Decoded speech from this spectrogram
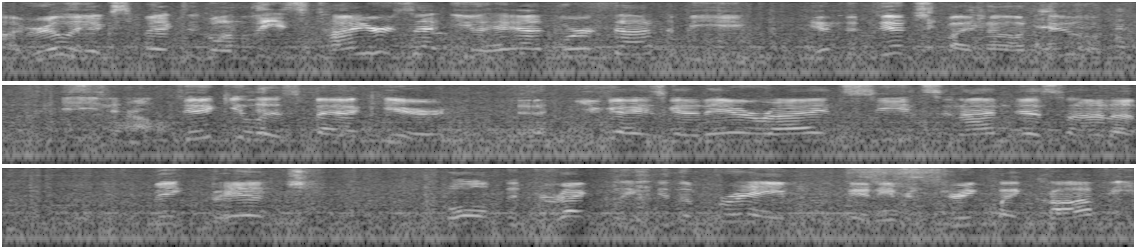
I really expected one of these tires that you had worked on to be in the ditch by now, too. It's ridiculous back here. You guys got air ride seats, and I'm just on a big bench bolted directly to the frame. Can't even drink my coffee.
